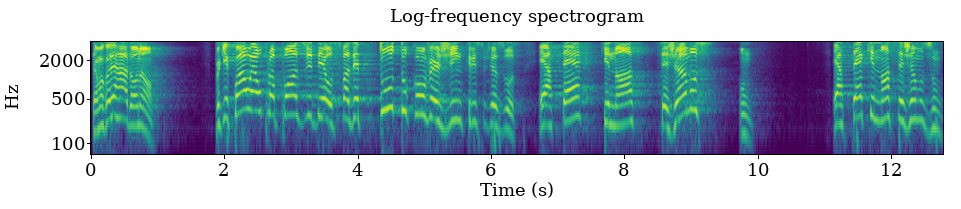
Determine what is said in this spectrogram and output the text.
Tem alguma coisa errada ou não? Porque qual é o propósito de Deus? Fazer tudo convergir em Cristo Jesus. É até que nós sejamos um. É até que nós sejamos um.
